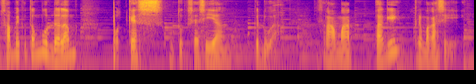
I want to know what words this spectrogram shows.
sampai ketemu dalam podcast untuk sesi yang kedua. Selamat pagi terima kasih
